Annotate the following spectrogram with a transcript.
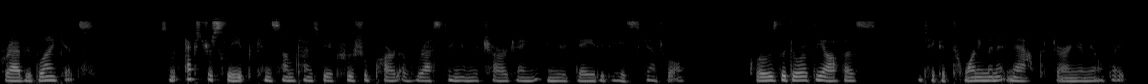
grab your blankets. Some extra sleep can sometimes be a crucial part of resting and recharging in your day to day schedule. Close the door at the office and take a 20 minute nap during your meal break.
